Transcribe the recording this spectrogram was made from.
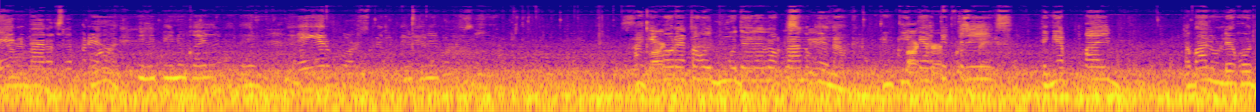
Ayan, parang sa pareho. Ah, oh, Pilipino kailan? Ayan, Air Force. Pilipino Air Force. Ang kinore ito, old model aeroplano kaya na. 2033, tingep 5. Tabalong lekod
